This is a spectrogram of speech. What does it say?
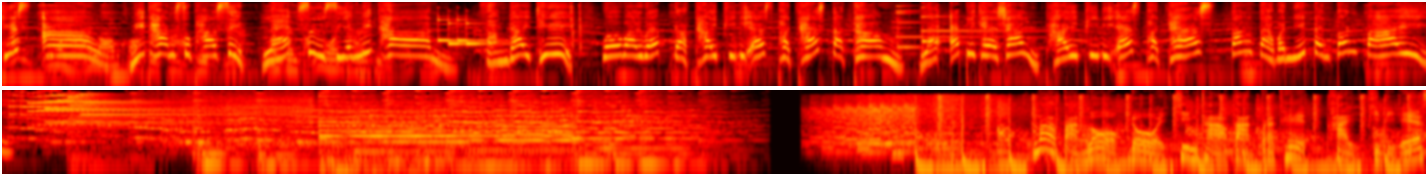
Kids Hour นิทานสุภาษิตและสื่อเสียงนิทาน ฟังได้ที่ www.thaipbspodcast.com และแอปพลิเคชัน Thai PBS Podcast ตั้งแต่วันนี้เป็นต้นไป หน้าต่างโลกโดยทีมข่าวต่างประเทศไทย PBS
